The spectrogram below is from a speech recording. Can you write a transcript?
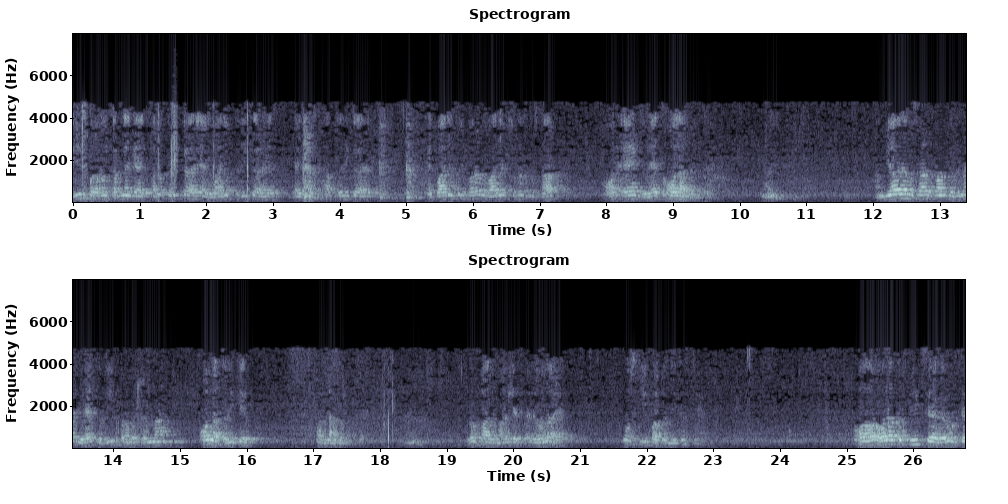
دین پر عمل کرنے کا ایک فرق طریقہ ہے، ایک واجب طریقہ ہے، ایک خراب طریقہ ہے۔ ایک واجب فرق واجب سنت، مستحب اور ایک جو ہے تو اولا طریقہ ہے۔ یعنی انبیاء ہے مساج کام کے ذمہ جو ہے تو دین پر عمل کرنا اولا طریقے پر لازم ہوتا ہے۔ جو بات ہمارے لیے پہلے اولا ہے، اس کی پابندی کرتے۔ ہیں اور اولا تصدیق سے اگر ان سے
